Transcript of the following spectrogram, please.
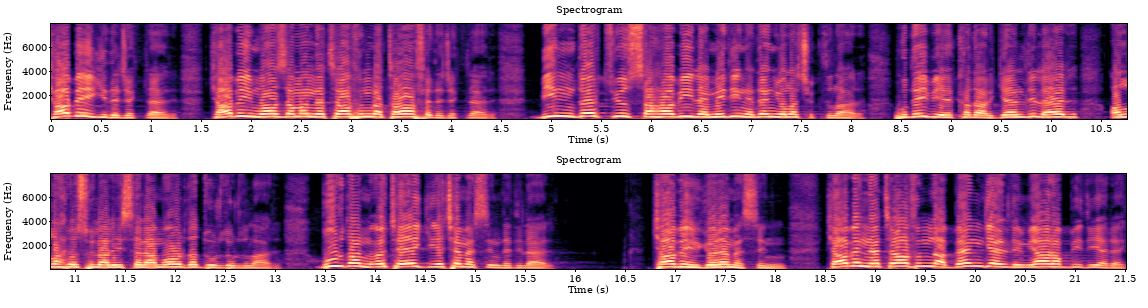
Kabe'ye gidecekler. Kabe'yi muazzamanın etrafında tavaf edecekler. 1400 sahabiyle Medine'den yola çıktılar. Hudeybiye'ye kadar geldiler. Allah Resulü Aleyhisselam'ı orada durdurdular. Buradan öteye geçemezsin dediler. Kabe'yi göremezsin. Kabe'nin etrafında ben geldim ya Rabbi diyerek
